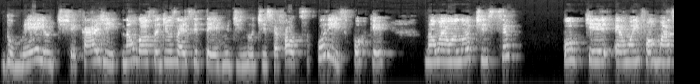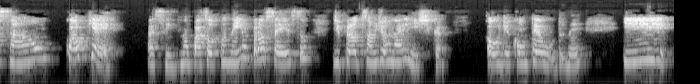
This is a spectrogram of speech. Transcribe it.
do meio de checagem não gosta de usar esse termo de notícia falsa por isso, porque não é uma notícia, porque é uma informação qualquer. Assim, não passou por nenhum processo de produção jornalística ou de conteúdo, né? E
